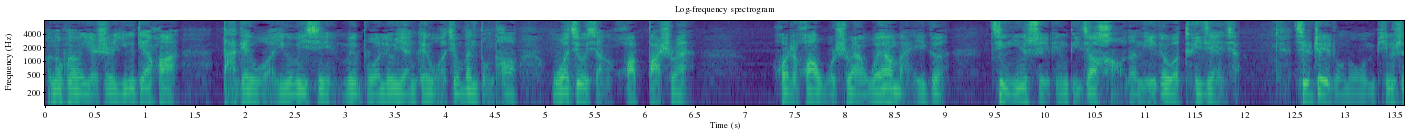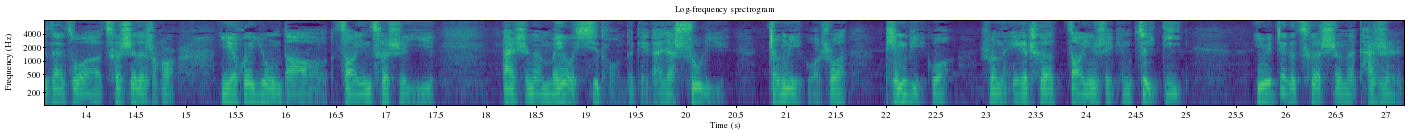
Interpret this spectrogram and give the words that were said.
很多朋友也是一个电话打给我，一个微信、微博留言给我，就问董涛，我就想花八十万或者花五十万，我要买一个静音水平比较好的，你给我推荐一下。其实这种呢，我们平时在做测试的时候也会用到噪音测试仪，但是呢，没有系统的给大家梳理整理过，说。评比过，说哪一个车噪音水平最低？因为这个测试呢，它是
